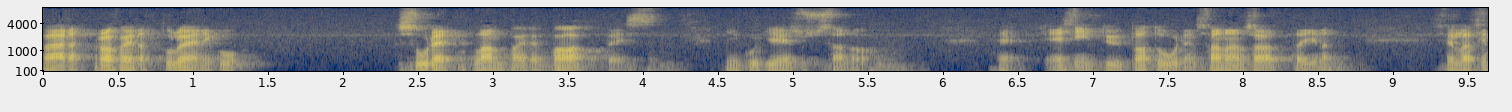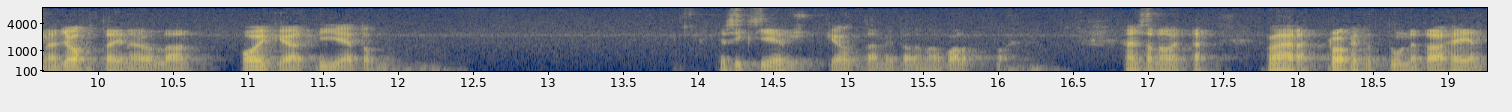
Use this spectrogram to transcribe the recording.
Väärät profeetat tulee niin kuin sudet lampaiden vaatteissa, niin kuin Jeesus sanoo. He esiintyy totuuden sanansaattajina, sellaisina johtajina, joilla on oikea tieto. Ja siksi Jeesus kehottaa meitä olemaan valppaina. Hän sanoi, että väärät profeetat tunnetaan heidän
